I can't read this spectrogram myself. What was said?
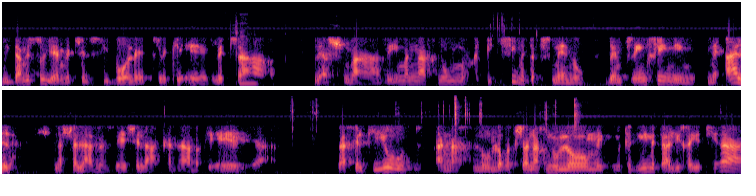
מידה מסוימת של סיבולת לכאב, לצער, לאשמה, ואם אנחנו מקפיצים את עצמנו באמצעים כימיים מעל לשלב הזה של ההכרה בכאב והחלקיות, אנחנו, לא רק שאנחנו לא מקדמים את תהליך היצירה,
